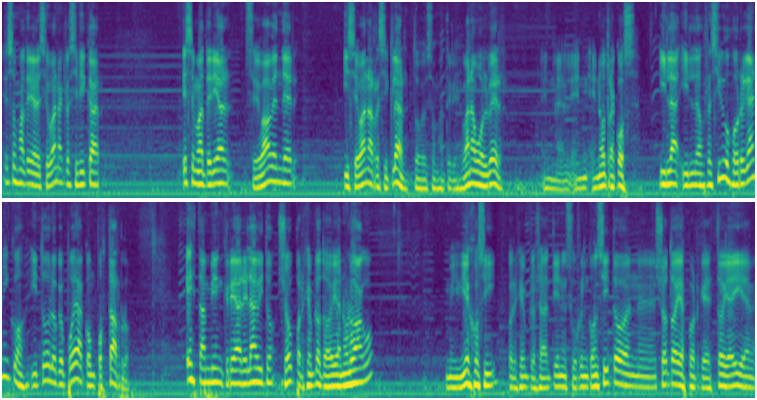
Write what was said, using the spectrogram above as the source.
esos materiales se van a clasificar, ese material se va a vender y se van a reciclar todos esos materiales, van a volver en, otra cosa. Y, la, y los residuos orgánicos y todo lo que pueda compostarlo. Es también crear el hábito, yo por ejemplo todavía no lo hago, mi viejo sí, por ejemplo, ya tiene su rinconcito. En, eh, yo todavía es porque estoy ahí eh,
